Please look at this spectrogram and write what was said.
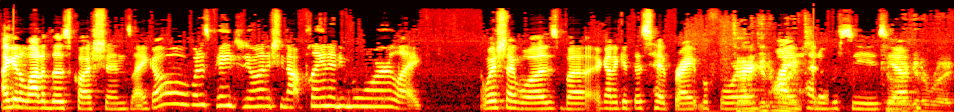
I get a lot of those questions like, "Oh, what is Paige doing? Is she not playing anymore?" Like, I wish I was, but I got to get this hip right before it I head overseas. Yeah. get it right.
